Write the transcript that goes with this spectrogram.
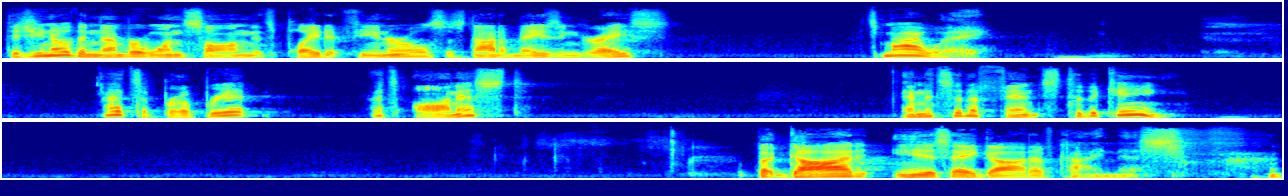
Did you know the number one song that's played at funerals is not Amazing Grace? It's My Way. That's appropriate. That's honest. And it's an offense to the king. But God is a God of kindness,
